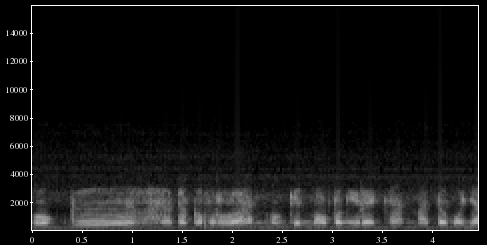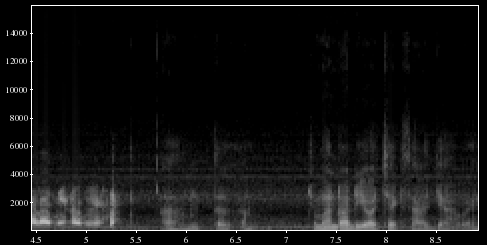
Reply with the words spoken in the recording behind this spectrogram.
Oke ada keperluan mungkin mau pengirekan atau mau nyalamin oke ah ente. Cuman radio cek saja weh.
